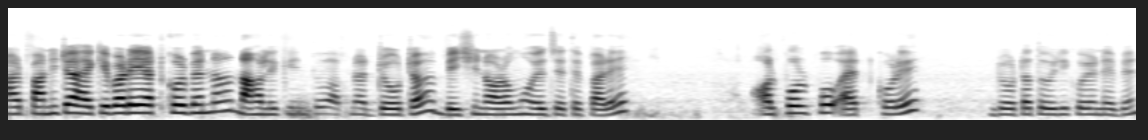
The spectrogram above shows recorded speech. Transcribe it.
আর পানিটা একেবারেই অ্যাড করবেন না না হলে কিন্তু আপনার ডোটা বেশি নরম হয়ে যেতে পারে। অল্প অল্প অ্যাড করে ডোটা তৈরি করে নেবেন।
